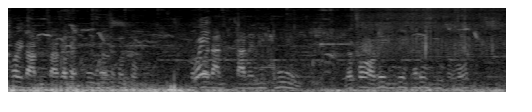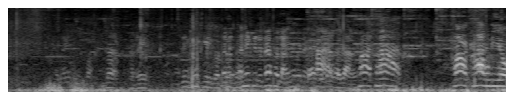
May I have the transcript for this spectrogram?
ๆค่อยๆดันดันไปคู่แล้วค่อยๆค่อยๆดันดันไปที่คู่ แล้วก็เร่งเร่งคันเร่งอยู่ตรงโน้นคันเร่งอยู่ฝั่งหน้าคันเร่งเร่งให้เกก่อนอันนี้อันนี้คือเดินหน้าถอยหลังใช่ไหมเนี่ยถ้าถ้าถ้าถ้าข้างเดียว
